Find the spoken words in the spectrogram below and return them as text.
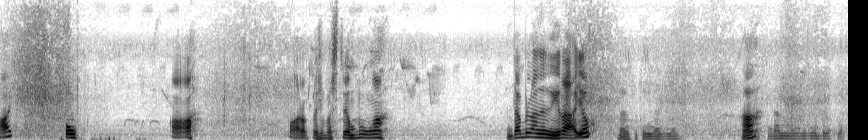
Ay, oh. Ah, ah. Christmas tree ang bunga. Ang dami lang nanira, ayo. Dami ko laglag. Ha? Dami laglag ng bulaklak.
